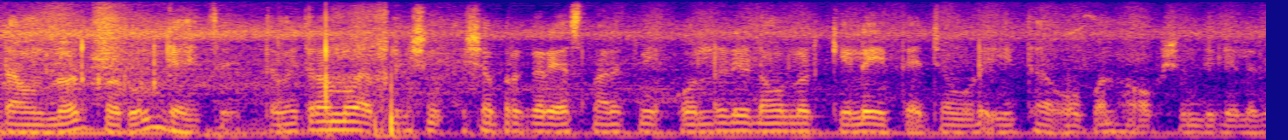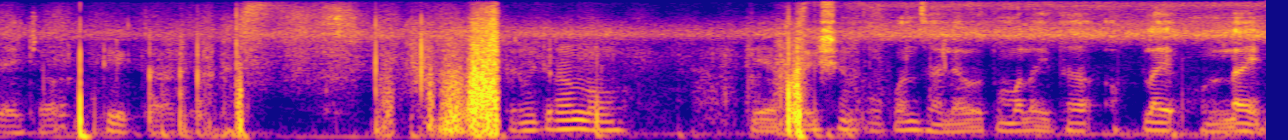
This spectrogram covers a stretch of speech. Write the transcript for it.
डाउनलोड करून घ्यायचं. आहे तर मित्रांनो ॲप्लिकेशन अशा प्रकारे असणार आहेत मी ऑलरेडी डाउनलोड केलं आहे त्याच्यामुळे इथं ओपन हा ऑप्शन दिलेला त्याच्यावर क्लिक करा. तर मित्रांनो ते ॲप्लिकेशन ओपन झाल्यावर तुम्हाला इथं अप्लाय ऑनलाईन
